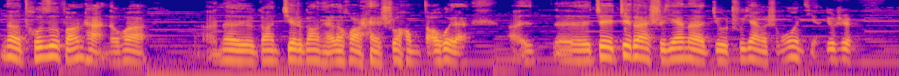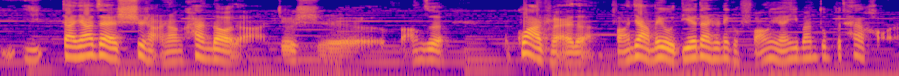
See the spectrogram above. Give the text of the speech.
那投资房产的话。啊，那刚接着刚才的话来说，我们倒回来，啊，呃，这这段时间呢，就出现个什么问题？就是一大家在市场上看到的啊，就是房子挂出来的房价没有跌，但是那个房源一般都不太好了，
